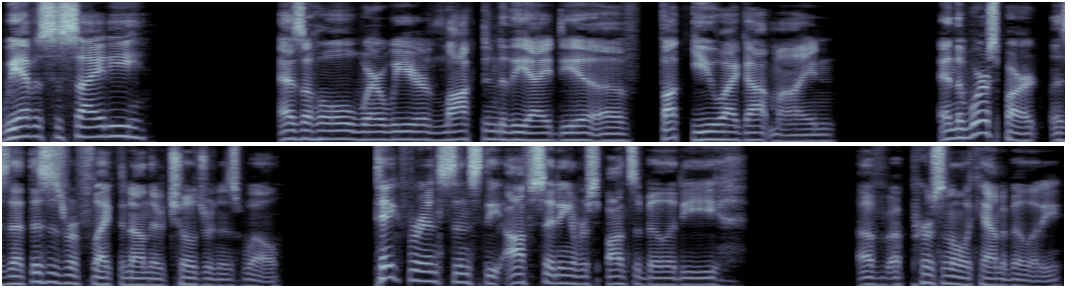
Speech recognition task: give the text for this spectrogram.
We have a society as a whole where we are locked into the idea of fuck you, I got mine. And the worst part is that this is reflected on their children as well. Take, for instance, the offsetting of responsibility of a personal accountability.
